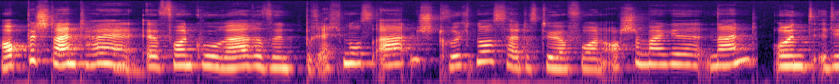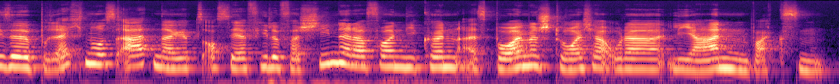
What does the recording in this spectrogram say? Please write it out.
Hauptbestandteil äh, von Curare sind Brechnussarten. Strychnuss hattest du ja vorhin auch schon mal genannt. Und diese Brechnussarten, da gibt es auch sehr viele verschiedene davon, die können als Bäume, Sträucher oder Lianen wachsen.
